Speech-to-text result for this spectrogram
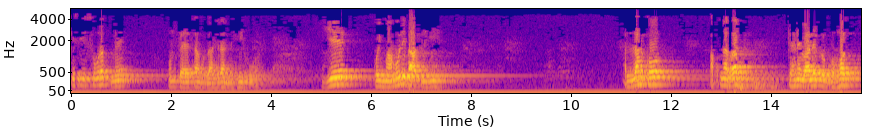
کسی صورت میں ان کا ایسا مظاہرہ نہیں ہوا۔ یہ کوئی معمولی بات نہیں ہے۔ اللہ کو اپنا رب کہنے والے تو بہت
